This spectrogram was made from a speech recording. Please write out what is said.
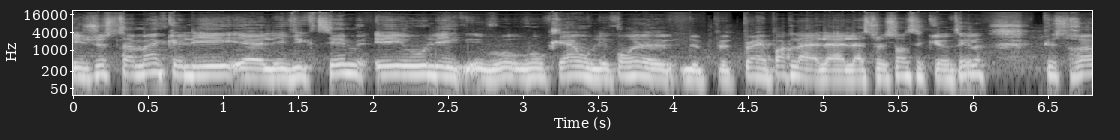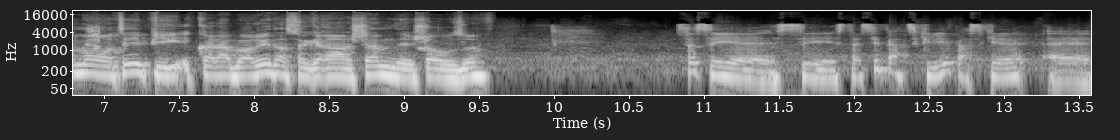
et justement que les, les victimes et ou les vos, clients ou les peu, peu importe la, solution de sécurité là, puissent remonter puis collaborer dans ce grand champ des choses là. Ça, euh, c'est assez particulier parce que euh,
